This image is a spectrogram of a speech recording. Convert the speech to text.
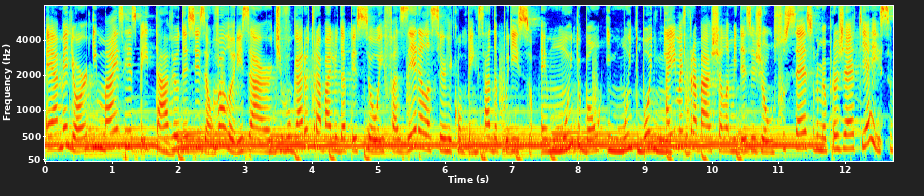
é a melhor e mais respeitável decisão. Valorizar, divulgar o trabalho da pessoa e fazer ela ser recompensada por isso é muito bom e muito bonito. Aí mais para baixo ela me desejou sucesso no meu projeto e é isso.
